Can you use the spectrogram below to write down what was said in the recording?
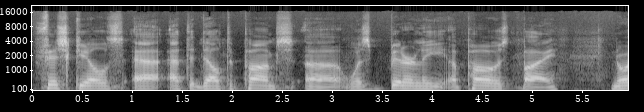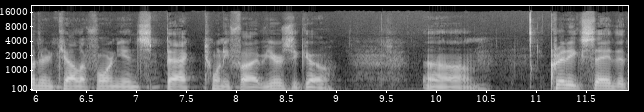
fish kills at, at the Delta pumps uh, was bitterly opposed by Northern Californians back 25 years ago. Um, critics say that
